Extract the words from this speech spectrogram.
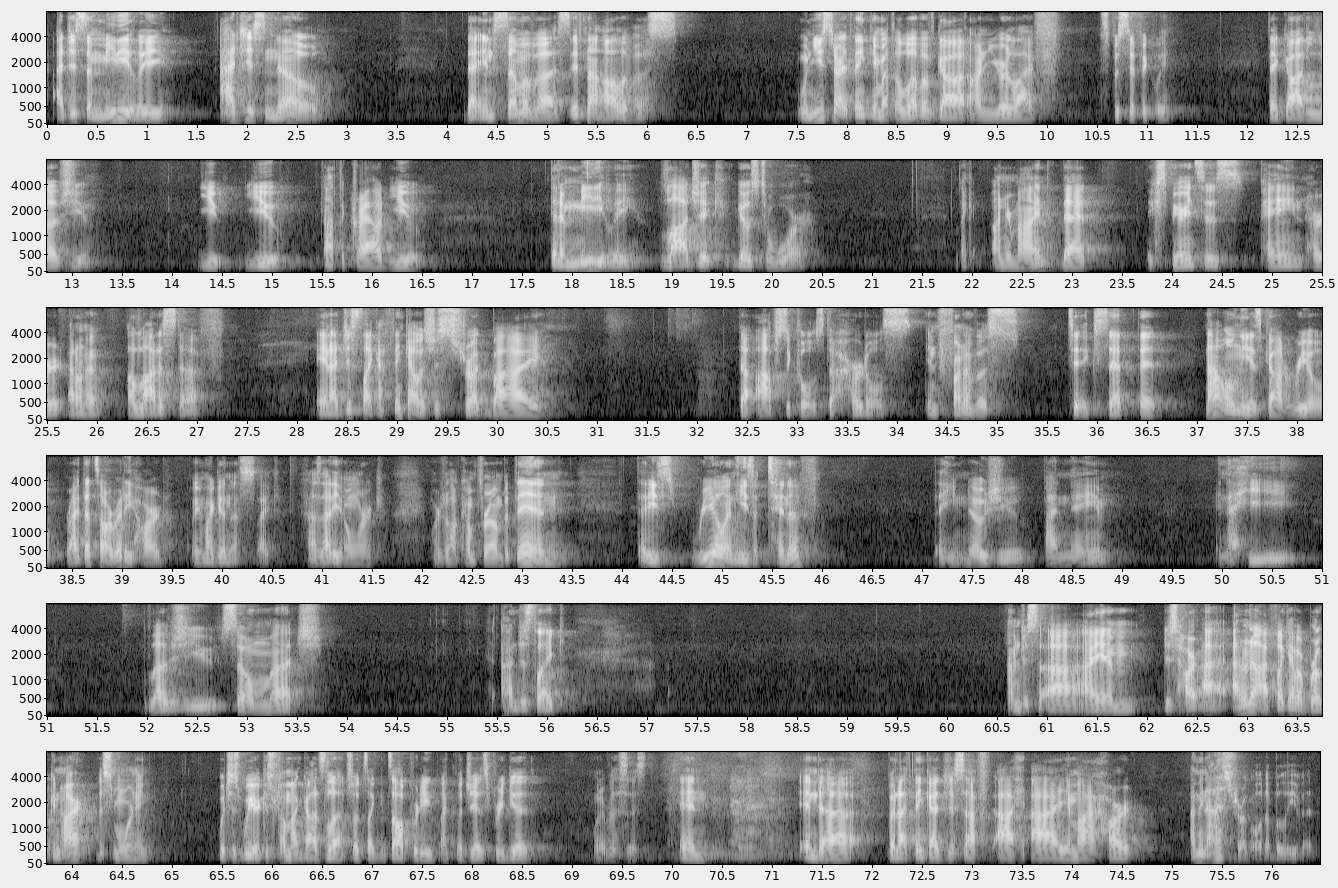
I just immediately, I just know that in some of us, if not all of us, when you start thinking about the love of God on your life specifically, that God loves you, you, you, not the crowd, you, that immediately logic goes to war. Like on your mind, that experiences pain, hurt, I don't know, a lot of stuff. And I just like, I think I was just struck by the obstacles, the hurdles in front of us to accept that not only is God real, right? That's already hard. I mean, my goodness, like, how does that even work? Where did it all come from? But then that He's real and He's attentive, that He knows you by name, and that He loves you so much I'm just like, I'm just, uh, I am just heart, I, I don't know, I feel like I have a broken heart this morning, which is weird because we're talking about God's love. So it's like, it's all pretty, like legit, it's pretty good, whatever this is. And, and, uh, but I think I just, I, I, I, in my heart, I mean, I struggle to believe it.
